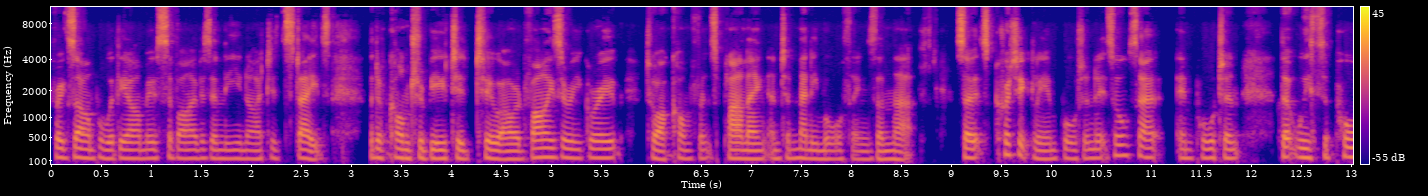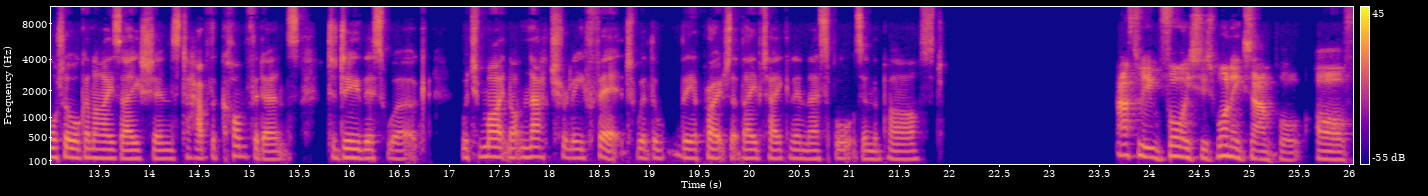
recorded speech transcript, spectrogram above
for example, with the Army of Survivors in the United States that have contributed to our advisory group, to our conference planning, and to many more things than that. So it's critically important. It's also important that we support organisations to have the confidence to do this work which might not naturally fit with the, the approach that they've taken in their sports in the past. Athlete voice is one example of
